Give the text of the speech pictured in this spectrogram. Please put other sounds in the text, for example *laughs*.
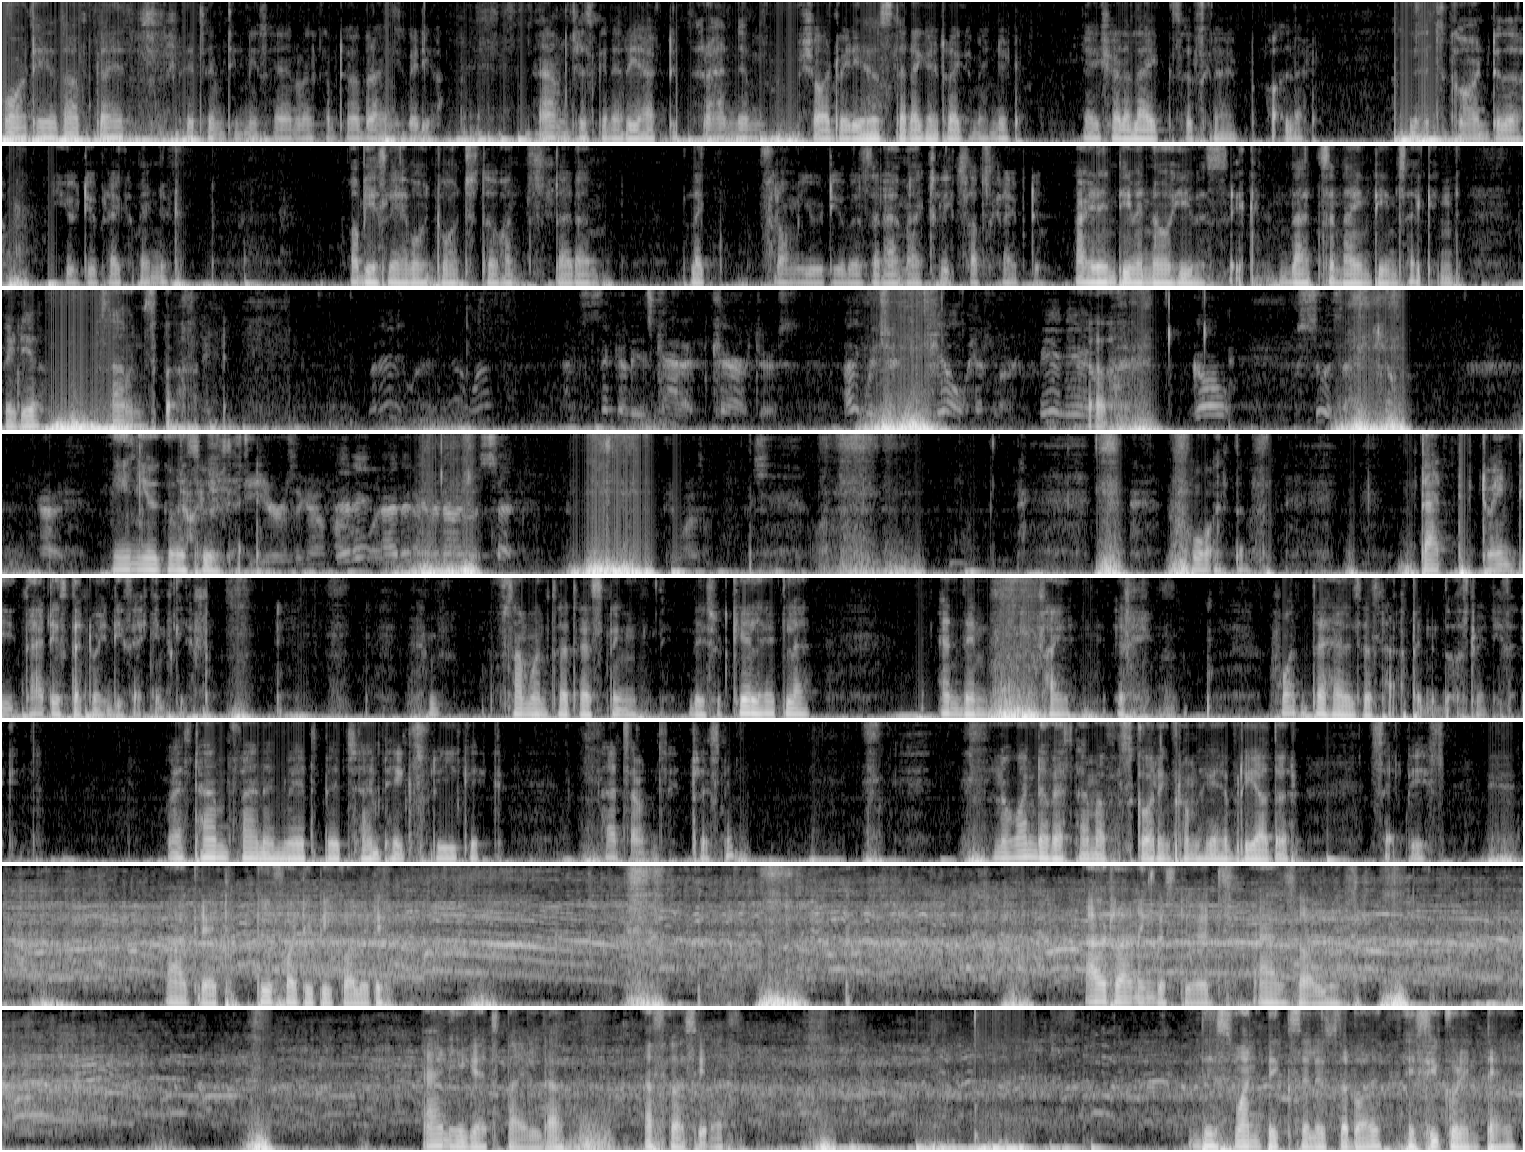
What is up guys, it's MTNisa and welcome to a brand new video. I'm just gonna react to random short videos that I get recommended. Make sure to like, subscribe, all that. Let's go on to the YouTube recommended. Obviously I won't watch the ones that I'm like from YouTubers that I'm actually subscribed to. I didn't even know he was sick. That's a 19 second video. Sounds perfect. But anyway, you know what? I'm sick of these kind of characters. I think we should kill Hitler. Me and you Oh, go suicide. Me and you go suicide. ago. I didn't even know he was sick. What the That 20, that is the 20 second clip. Someone suggesting they should kill Hitler and then find. *laughs* what the hell just happened in those 20 seconds? West Ham fan invades pitch and takes free kick. That sounds interesting. No wonder West Ham are scoring from every other set piece. Ah, great. 240p quality. *laughs* Outrunning the stewards, as always. and he gets piled up. Of course he does. This one pixel is the ball, if you couldn't tell.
